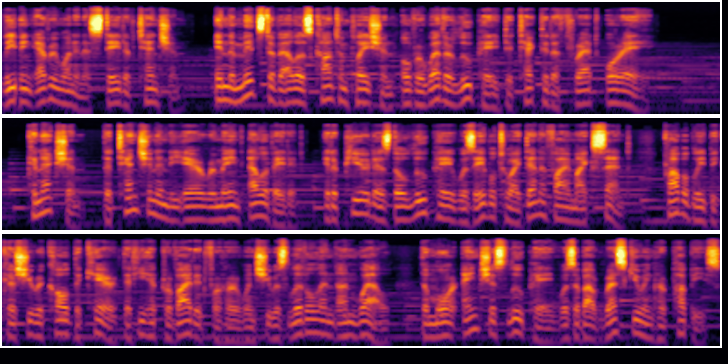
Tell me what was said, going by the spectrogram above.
leaving everyone in a state of tension. In the midst of Ella's contemplation over whether Lupe detected a threat or a connection, the tension in the air remained elevated, it appeared as though Lupe was able to identify Mike's scent, probably because she recalled the care that he had provided for her when she was little and unwell, the more anxious Lupe was about rescuing her puppies,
